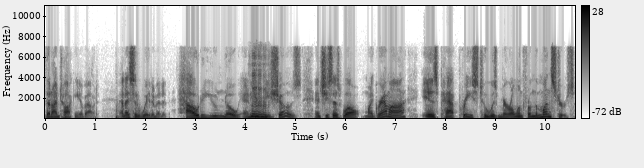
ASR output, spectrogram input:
that I'm talking about. And I said, wait a minute. How do you know any of these shows? And she says, well, my grandma is Pat Priest, who was Marilyn from the Munsters.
